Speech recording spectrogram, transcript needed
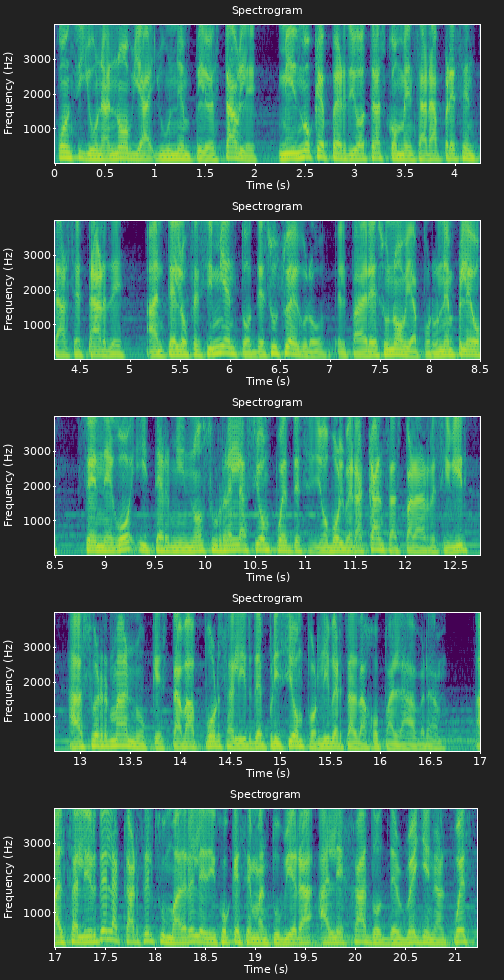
Consiguió una novia y un empleo estable, mismo que perdió tras comenzar a presentarse tarde. Ante el ofrecimiento de su suegro, el padre de su novia, por un empleo, se negó y terminó su relación pues decidió volver a Kansas para recibir a su hermano que estaba por salir de prisión por libertad bajo palabra. Al salir de la cárcel, su madre le dijo que se mantuviera alejado de Reginald, pues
